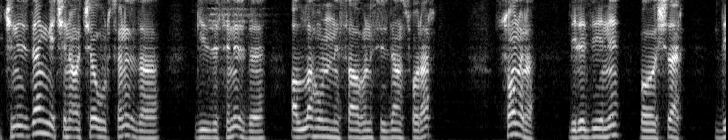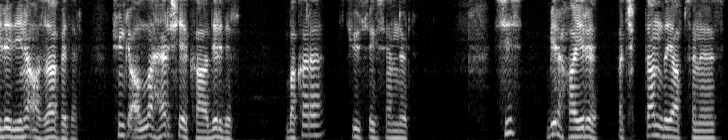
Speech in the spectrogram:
İçinizden geçeni açığa vursanız da gizleseniz de Allah onun hesabını sizden sorar. Sonra dilediğini bağışlar, dilediğini azap eder. Çünkü Allah her şeye kadirdir. Bakara 284 Siz bir hayrı açıktan da yapsanız,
